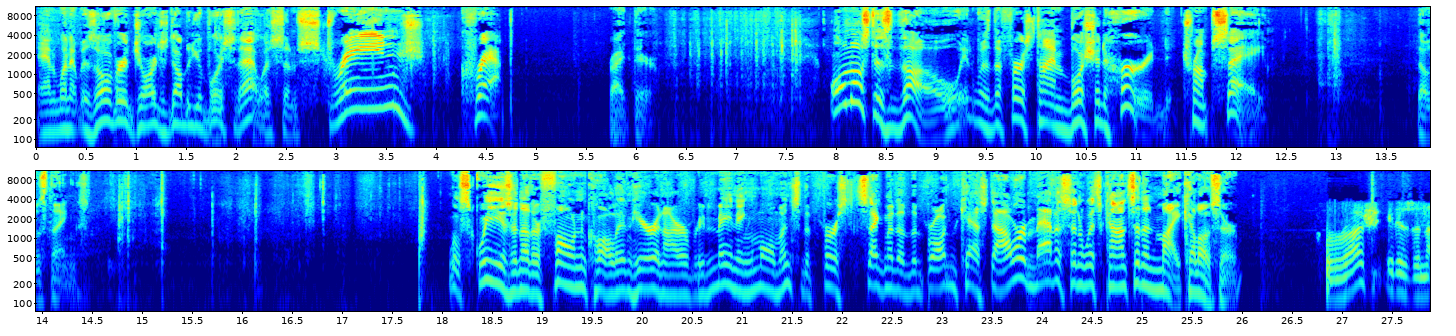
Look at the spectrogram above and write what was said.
And when it was over, George W. Bush, that was some strange crap right there. Almost as though it was the first time Bush had heard Trump say those things. We'll squeeze another phone call in here in our remaining moments, the first segment of the broadcast hour. Madison, Wisconsin, and Mike. Hello, sir. Rush, it is an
